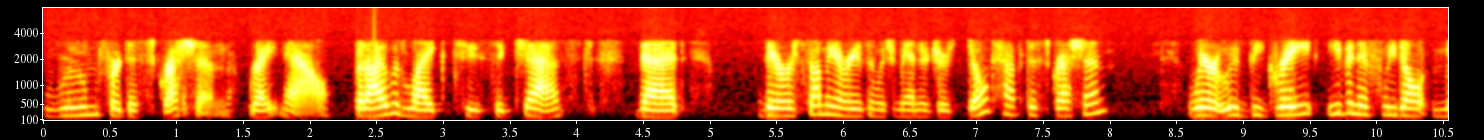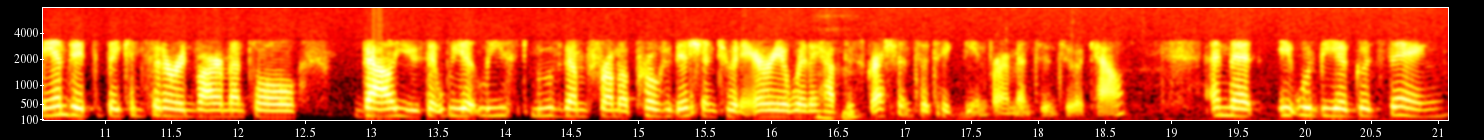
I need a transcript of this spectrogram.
room for discretion right now. But I would like to suggest that there are some areas in which managers don't have discretion, where it would be great, even if we don't mandate that they consider environmental values, that we at least move them from a prohibition to an area where they have mm-hmm. discretion to take the environment into account. And that it would be a good thing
